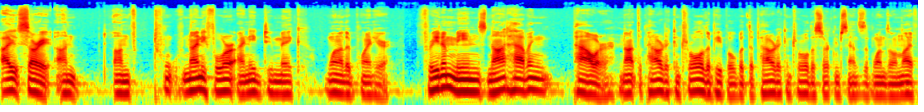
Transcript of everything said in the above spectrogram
I sorry on on 94. I need to make one other point here. Freedom means not having power, not the power to control other people, but the power to control the circumstances of one's own life.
